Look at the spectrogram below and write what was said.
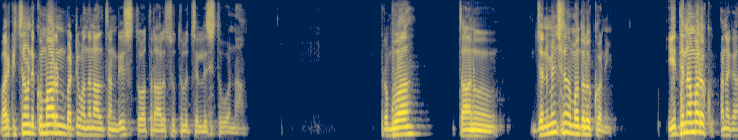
వారికి ఇచ్చినటువంటి కుమారుని బట్టి వందనాలు తండ్రి స్తోత్రాలు సుతులు చెల్లిస్తూ ఉన్నాం. ప్రభువా తాను జన్మించిన మొదలుకొని ఈ దినం వరకు అనగా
